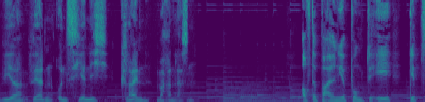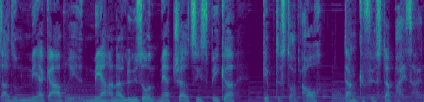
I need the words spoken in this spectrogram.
wir werden uns hier nicht klein machen lassen. Auf der Pioneer.de gibt's also mehr Gabriel, mehr Analyse und mehr Chelsea Speaker. Gibt es dort auch. Danke fürs Dabeisein.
